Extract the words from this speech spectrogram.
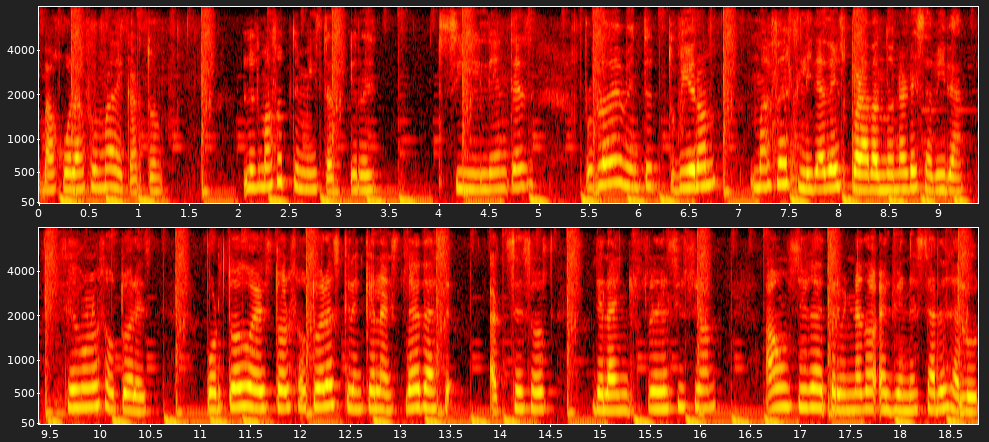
bajo la forma de cartón. Los más optimistas y resilientes probablemente tuvieron más facilidades para abandonar esa vida. según los autores. Por todo esto, los autores creen que la historia de accesos de la industrialización aún sigue determinado el bienestar de salud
